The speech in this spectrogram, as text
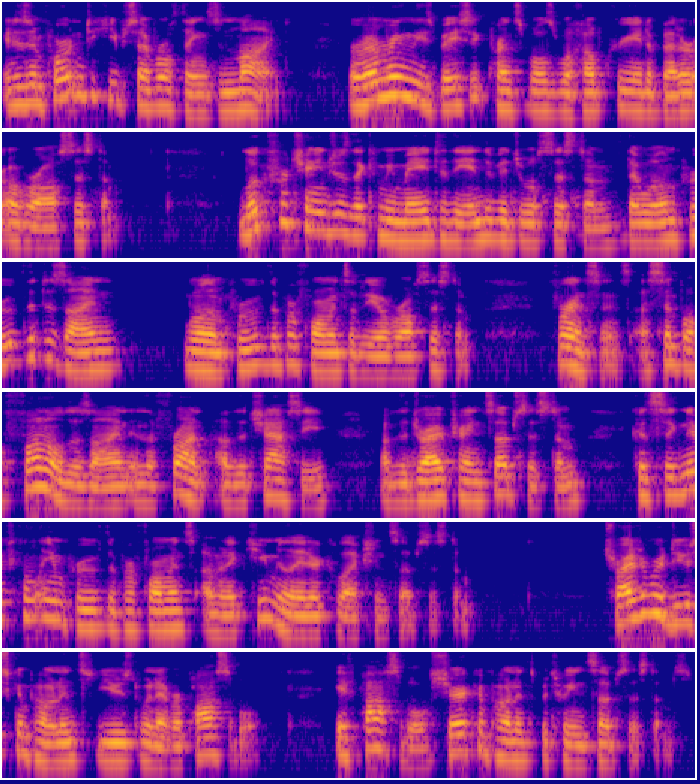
it is important to keep several things in mind. Remembering these basic principles will help create a better overall system. Look for changes that can be made to the individual system that will improve the design will improve the performance of the overall system. For instance, a simple funnel design in the front of the chassis of the drivetrain subsystem could significantly improve the performance of an accumulator collection subsystem. Try to reduce components used whenever possible. If possible, share components between subsystems.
